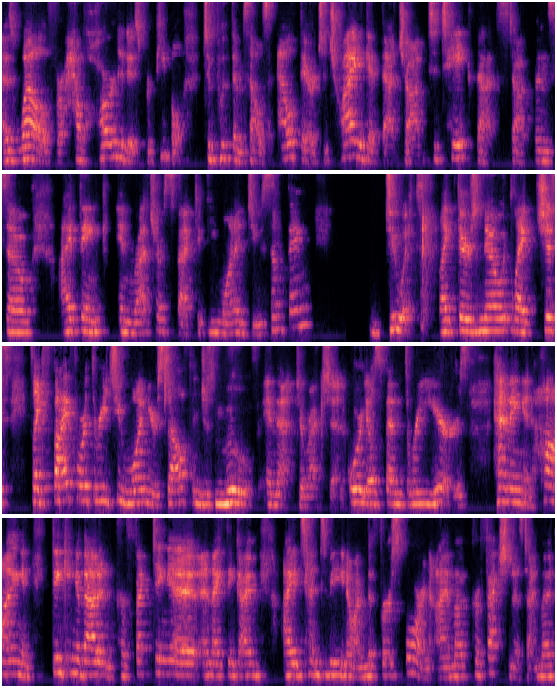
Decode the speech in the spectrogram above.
as well for how hard it is for people to put themselves out there to try to get that job, to take that step. And so I think in retrospect, if you want to do something, do it. Like there's no like just it's like five, four, three, two, one yourself and just move in that direction. Or you'll spend three years hemming and hawing and thinking about it and perfecting it. And I think I'm I tend to be, you know, I'm the firstborn. I'm a perfectionist. I'm a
